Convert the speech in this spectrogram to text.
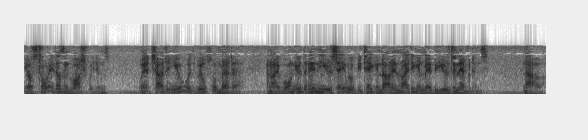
Your story doesn't wash, Williams. We're charging you with willful murder, and I warn you that anything you say will be taken down in writing and may be used in evidence. Now,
